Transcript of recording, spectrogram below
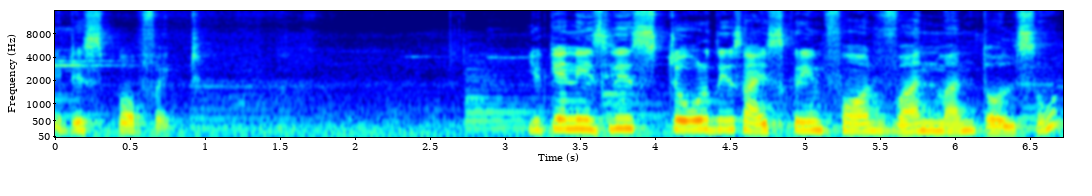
It is perfect. You can easily store this ice cream for one month also.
